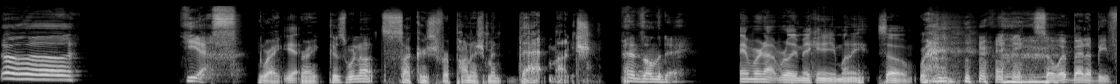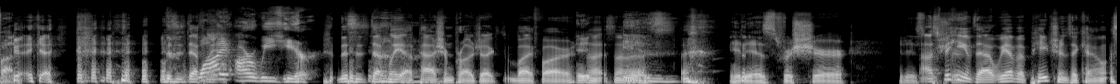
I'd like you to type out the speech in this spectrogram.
Uh, yes. Right, Yeah. right. Because we're not suckers for punishment that much. Depends on the day. and we're not really making any money, so so it better be fun. okay. This is definitely Why are we here? this is definitely a passion project by far. It Not- it's not a- is. it is for sure. It is. Uh, speaking of that, we have a patrons account, of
